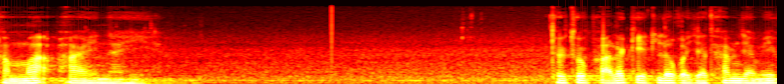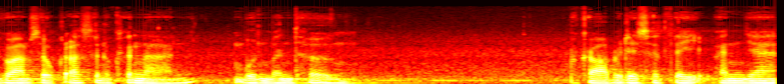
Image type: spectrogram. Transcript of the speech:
ธรรมะภายใน ทุกๆภารกิจโลกก็จะทำอย่างมีความสุขและสนุกสนานบุญบันเทิง ประกอบไปด้วยสติปัญญา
